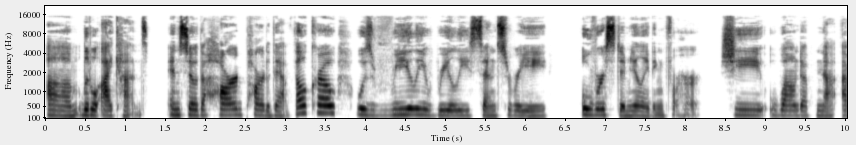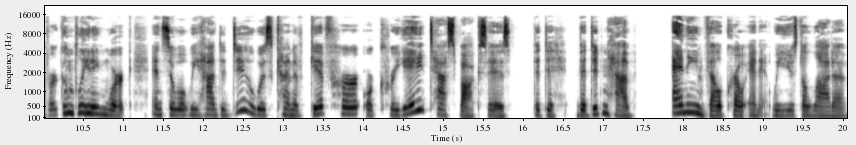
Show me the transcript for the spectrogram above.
um, little icons. And so the hard part of that Velcro was really, really sensory overstimulating for her. She wound up not ever completing work. And so what we had to do was kind of give her or create task boxes that, did, that didn't have any Velcro in it. We used a lot of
